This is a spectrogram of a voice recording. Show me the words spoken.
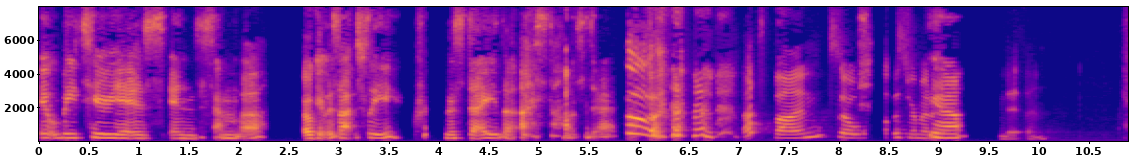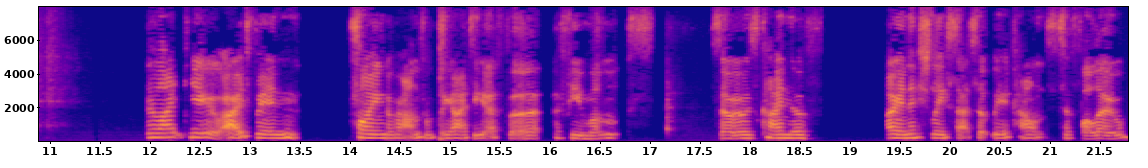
It will be two years in December. Okay. It was actually Christmas Day that I started it. That's fun. So, what was your motivation Yeah. it then? Like you, I've been toying around with the idea for a few months. So it was kind of, I initially set up the accounts to follow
